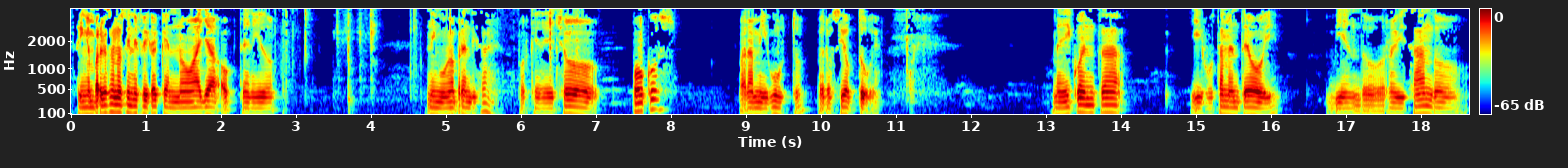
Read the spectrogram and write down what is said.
Sin embargo, eso no significa que no haya obtenido ningún aprendizaje, porque de hecho pocos para mi gusto, pero sí obtuve. Me di cuenta y justamente hoy, viendo, revisando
